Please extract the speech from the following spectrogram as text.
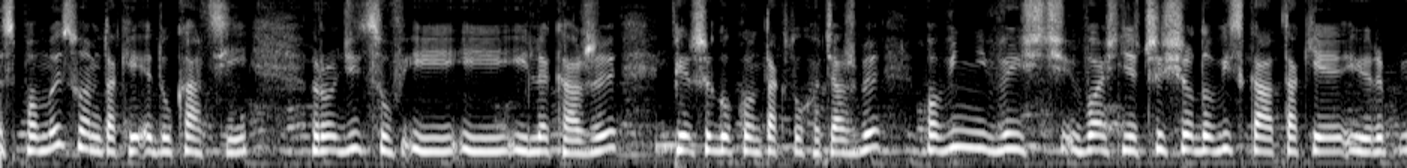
z pomysłem takiej edukacji rodziców i, i, i lekarzy, pierwszego kontaktu chociażby, powinni wyjść właśnie czy środowiska takie, y, y,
